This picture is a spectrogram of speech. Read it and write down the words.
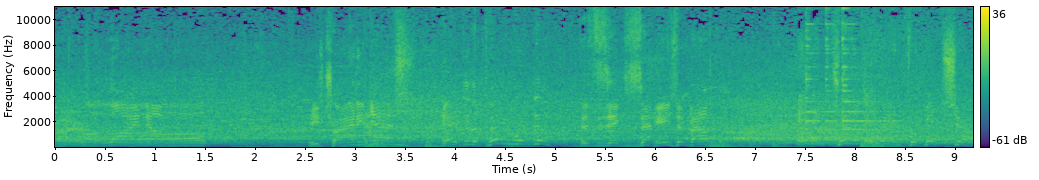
There's the up. He's trying again. Head to the pay window. This is exactly. He's about. An incredible win for Big Show.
